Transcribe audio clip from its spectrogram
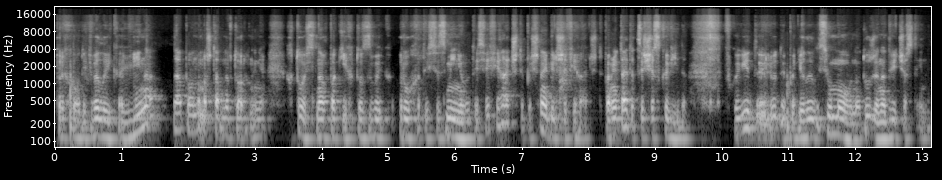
приходить велика війна, да, повномасштабне вторгнення, хтось навпаки, хто звик рухатися, змінюватися, фігачити, починає більше фігачити. Пам'ятаєте, це ще з ковіда. В ковід люди поділились умовно дуже на дві частини:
